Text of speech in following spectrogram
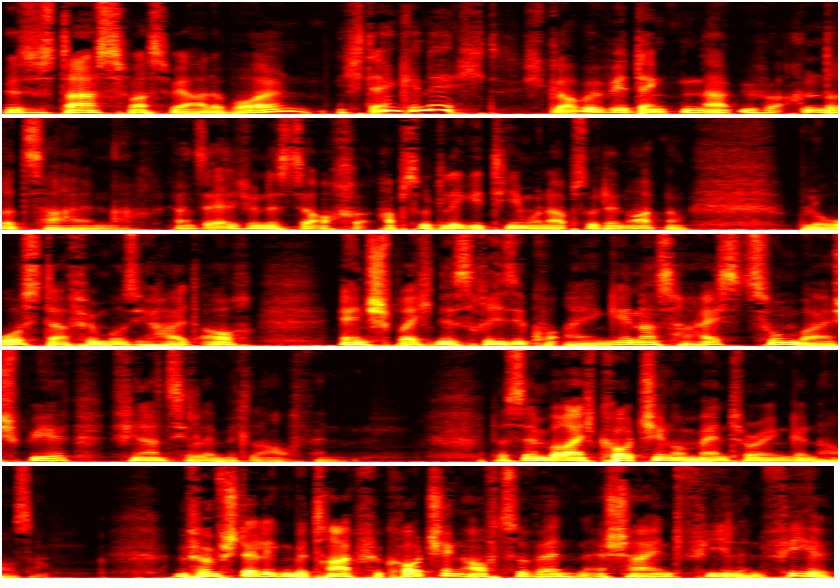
Ist es das, was wir alle wollen? Ich denke nicht. Ich glaube, wir denken da über andere Zahlen nach. Ganz ehrlich. Und das ist ja auch absolut legitim und absolut in Ordnung. Bloß dafür muss ich halt auch entsprechendes Risiko eingehen. Das heißt zum Beispiel finanzielle Mittel aufwenden. Das ist im Bereich Coaching und Mentoring genauso. Einen fünfstelligen Betrag für Coaching aufzuwenden erscheint vielen viel.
